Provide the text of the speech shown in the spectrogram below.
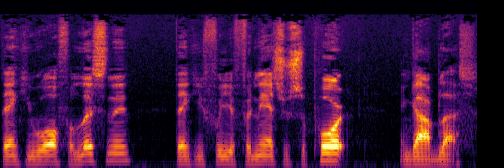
Thank you all for listening. Thank you for your financial support, and God bless.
